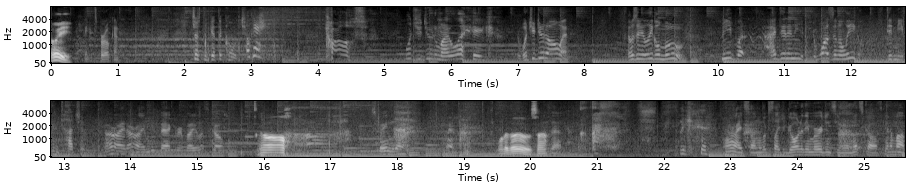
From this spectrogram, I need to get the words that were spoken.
Oi. I think it's broken. Justin, get the coach. Okay. Carlos, what'd you do to my leg? What'd you do to Owen? That was an illegal move. Me, but I didn't even. It wasn't illegal. He didn't even touch him. All right, all right. Move back, everybody. Let's go. Oh, Straighten it out. one of those, huh? All right, son. Looks like you're going to the emergency room. Let's go. Let's get him up.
